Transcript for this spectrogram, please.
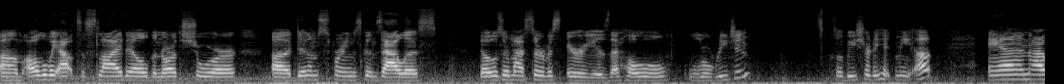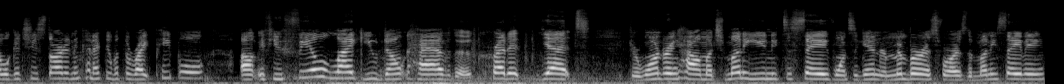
um, all the way out to Slidell, the North Shore, uh, Denham Springs, Gonzales. Those are my service areas, that whole little region. So be sure to hit me up and I will get you started and connected with the right people. Um, if you feel like you don't have the credit yet, if you're wondering how much money you need to save, once again, remember as far as the money saving,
